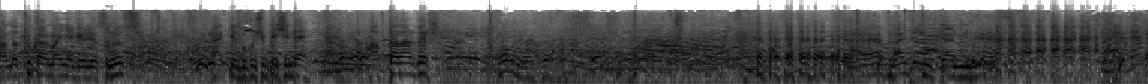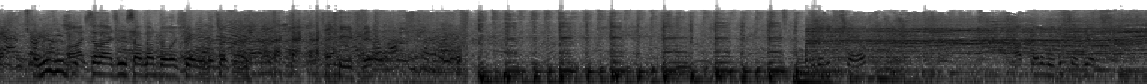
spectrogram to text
Şu anda Tukarmanya görüyorsunuz. Herkes bu kuşun peşinde. Haftalardır. My chicken, yes. Ağaçtan ağaca insanlar dolaşıyor burada çok keyifli. Burada hiçbir şey yok. Atları bulduk çekiyoruz.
